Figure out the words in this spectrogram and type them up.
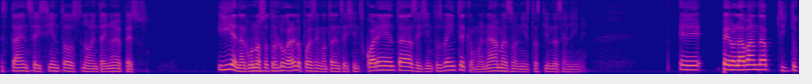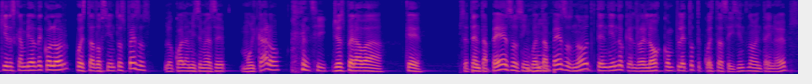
está en 699 pesos. Y en algunos otros lugares lo puedes encontrar en 640, 620, como en Amazon y estas tiendas en línea. Eh, pero la banda, si tú quieres cambiar de color, cuesta 200 pesos, lo cual a mí se me hace muy caro. sí. Yo esperaba, ¿qué? 70 pesos, 50 Ujú. pesos, ¿no? Entendiendo que el reloj completo te cuesta 699, pues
